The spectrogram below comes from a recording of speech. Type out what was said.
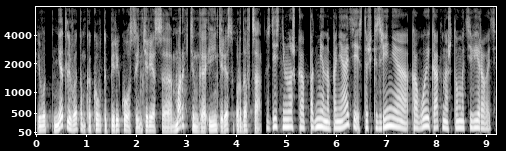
И вот нет ли в этом какого-то перекоса интереса маркетинга и интереса продавца? Здесь немножко подмена понятий с точки зрения кого и как на что мотивировать.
